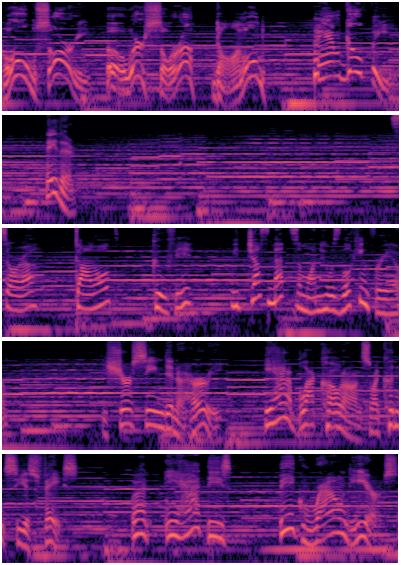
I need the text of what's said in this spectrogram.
Oh, sorry. Uh, we're Sora, Donald, and Goofy. Hey there. Sora, Donald, Goofy. We just met someone who was looking for you. He sure seemed in a hurry. He had a black coat on, so I couldn't see his face. But he had these big round ears.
